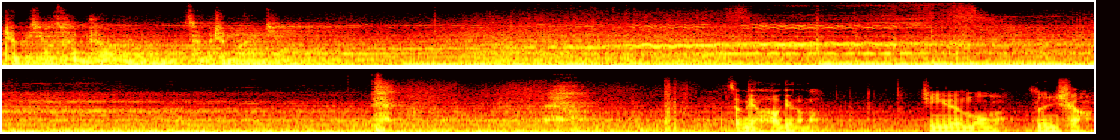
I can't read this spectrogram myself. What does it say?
这个小村庄怎么这么安静？怎么样，好点了吗？金渊盟尊上，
